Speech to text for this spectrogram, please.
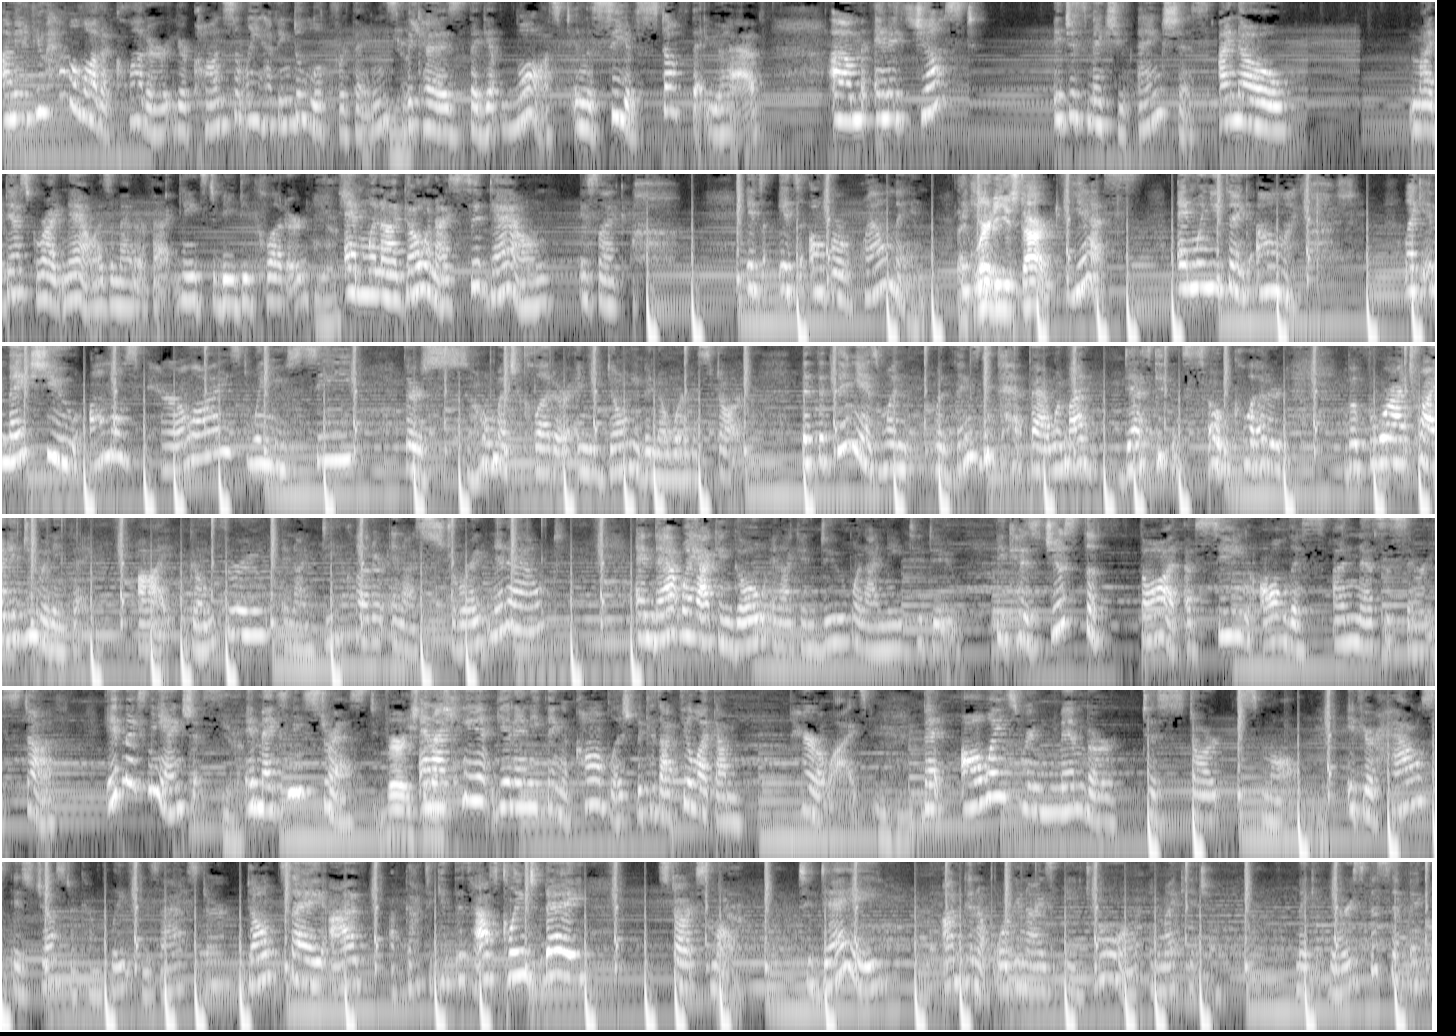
I mean, if you have a lot of clutter, you're constantly having to look for things yes. because they get lost in the sea of stuff that you have. Um, and it just, it just makes you anxious. I know my desk right now, as a matter of fact, needs to be decluttered. Yes. And when I go and I sit down, it's like, oh, it's it's overwhelming. Like, because, where do you start? Yes. And when you think, oh my gosh, like it makes you almost paralyzed when you see there's so much clutter and you don't even know where to start. But the thing is, when, when things get that bad, when my desk gets so cluttered, before I try to do anything, I go through and I declutter and I straighten it out. And that way I can go and I can do what I need to do. Because just the thought of seeing all this unnecessary stuff, it makes me anxious. Yeah. It makes me stressed. Very stressed. And I can't get anything accomplished because I feel like I'm paralyzed. Mm -hmm. But always remember to start small. If your house is just a complete disaster, don't say, I've, I've got to get this house clean today. Start small. Today, I'm gonna organize a drawer in my kitchen. Make it very specific,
